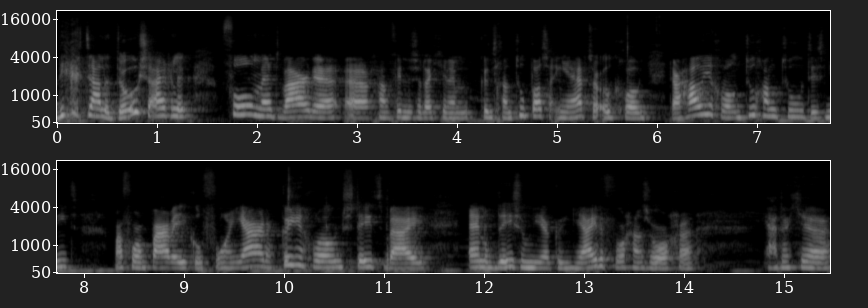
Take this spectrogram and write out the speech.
digitale doos eigenlijk vol met waarden eh, gaan vinden, zodat je hem kunt gaan toepassen. En je hebt er ook gewoon, daar hou je gewoon toegang toe. Het is niet maar voor een paar weken of voor een jaar. Daar kun je gewoon steeds bij. En op deze manier kun jij ervoor gaan zorgen ja, dat je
